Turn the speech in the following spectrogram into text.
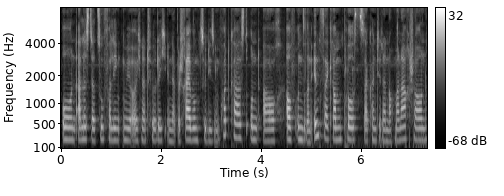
Und alles dazu verlinken wir euch natürlich in der Beschreibung zu diesem Podcast und auch auf unseren Instagram-Posts. Da könnt ihr dann nochmal nachschauen.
